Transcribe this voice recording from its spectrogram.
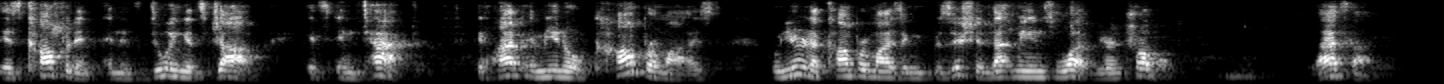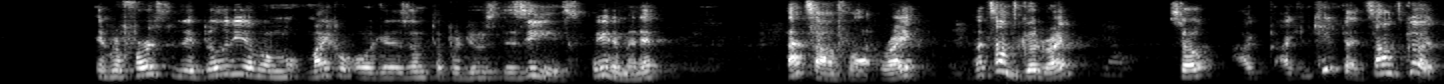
is competent and it's doing its job. It's intact. If I'm immunocompromised, when you're in a compromising position, that means what? You're in trouble. That's not it. It refers to the ability of a microorganism to produce disease. Wait a minute. That sounds lot, right? That sounds good, right? No. So I, I can keep that. It sounds good.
